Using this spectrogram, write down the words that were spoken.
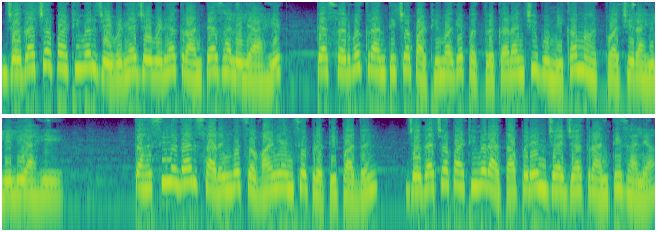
जगाच्या पाठीवर जेवढ्या जेवढ्या क्रांत्या झालेल्या आहेत त्या सर्व क्रांतीच्या पाठीमागे पत्रकारांची भूमिका महत्वाची राहिलेली आहे. तहसीलदार सारंग चव्हाण यांचे प्रतिपादन जगाच्या पाठीवर आतापर्यंत ज्या ज्या क्रांती झाल्या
